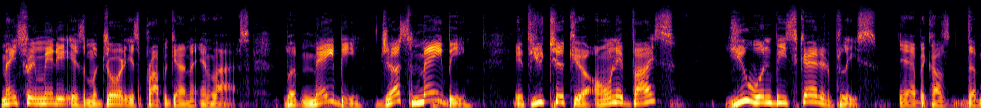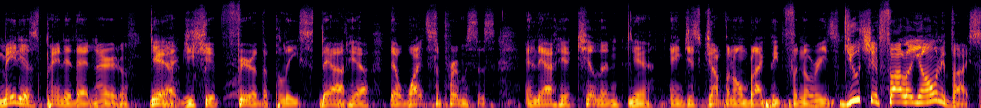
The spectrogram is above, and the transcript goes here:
mainstream media is a majority is propaganda and lies. But maybe, just maybe, if you took your own advice, you wouldn't be scared of the police. Yeah, because the media's painted that narrative. Yeah. that you should fear the police. They're out here, they're white supremacists, and they're out here killing Yeah. and just jumping on black people for no reason. You should follow your own advice.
